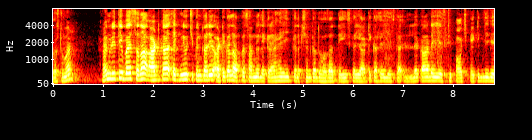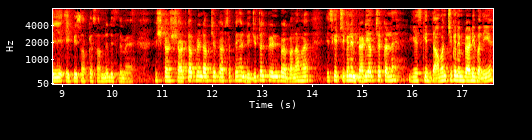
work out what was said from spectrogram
कस्टमर रंग रीति बाय सना आर्ट का एक न्यू चिकनकारी आर्टिकल आपके सामने लेकर आए हैं। ईद कलेक्शन का 2023 का ये आर्टिकल है। ये इसका इल्ले कार्ड है। ये इसकी पाउच पैकिंग दी गई है। एक पीस आपके सामने डिस्प्ले में है। इसका शर्ट का प्रिंट आप चेक कर सकते हैं। डिजिटल प्रिंट पर बना हुआ है। इसकी चिकन एम्ब्रॉयडरी आप चेक कर लें। ये इसकी दामन चिकन एम्ब्रॉयडरी बनी है।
